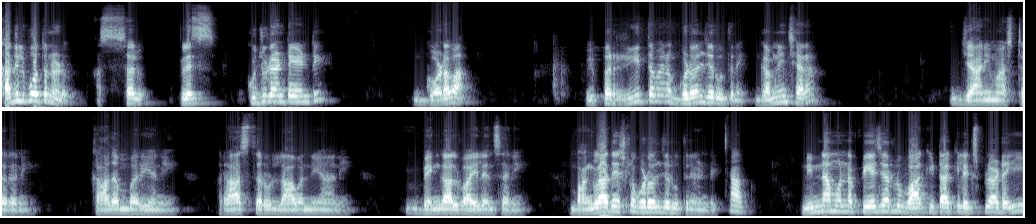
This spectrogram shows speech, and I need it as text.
కదిలిపోతున్నాడు. అస్సలు. ప్లస్ కుజుడు అంటే ఏంటి గొడవ. విపరీతమైన గొడవలు జరుగుతున్నాయి. గమనించారా? జానీ మాస్టర్ అని కాదంబరి అని రాస్తరు లావణ్య అని బెంగాల్ వైలెన్స్ అని బంగ్లాదేశ్లో గొడవలు జరుగుతున్నాయండి. నిన్న మొన్న పేజర్లు వాకీ టాకీలు ఎక్స్ప్లాడ్ అయ్యి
